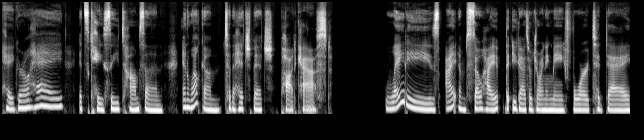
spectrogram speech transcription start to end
Hey, girl, hey, it's Kacie Thompson, and welcome to the Hitch Bitch podcast. Ladies, I am so hyped that you guys are joining me for today.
